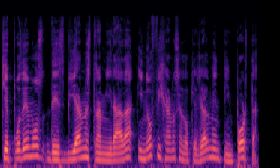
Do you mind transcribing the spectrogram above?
que podemos desviar nuestra mirada y no fijarnos en lo que realmente importa.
